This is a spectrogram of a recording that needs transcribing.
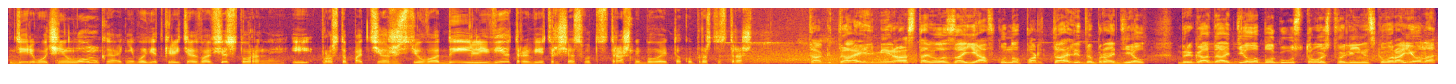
Дерево очень ломкое, от него ветки летят во все стороны. И просто под тяжестью воды или ветра, ветер сейчас вот страшный бывает такой, просто страшно. Тогда Эльмира оставила заявку на портале «Добродел». Бригада отдела благоустройства Ленинского района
